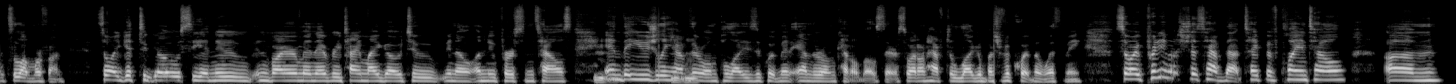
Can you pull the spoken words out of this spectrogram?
It's a lot more fun. So I get to go see a new environment every time I go to, you know, a new person's house. Mhm. And they usually have Mhm. their own Pilates equipment and their own kettlebells there. So I don't have to lug a bunch of equipment with me. So I pretty much just have that type of clientele. Um,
